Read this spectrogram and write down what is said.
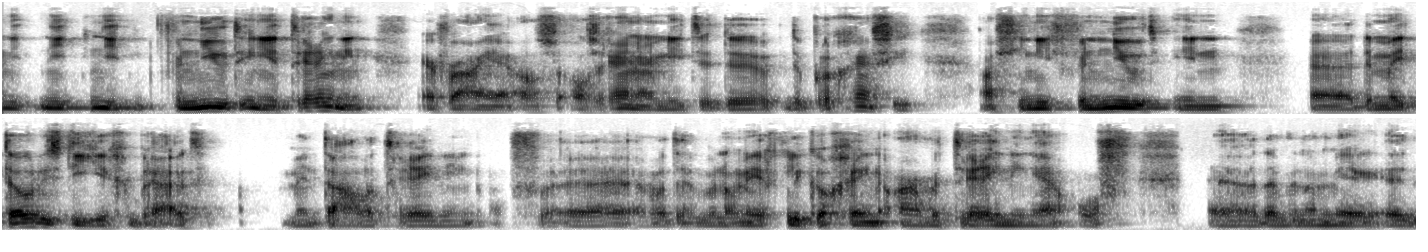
niet, niet, niet vernieuwt in je training, ervaar je als, als renner niet de, de progressie. Als je niet vernieuwt in uh, de methodes die je gebruikt, mentale training, of uh, wat hebben we nog meer, glycogeenarme trainingen, of uh, wat hebben we nog meer,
